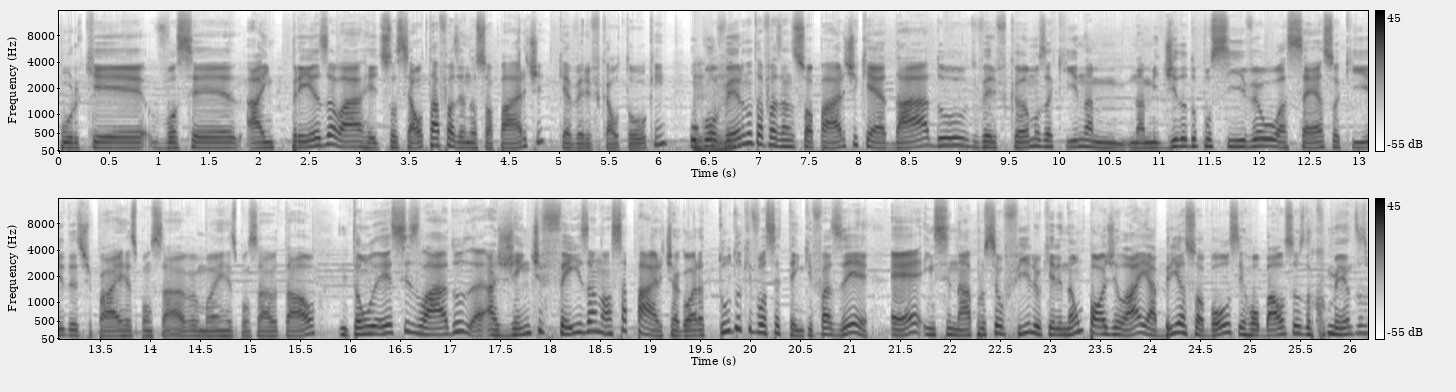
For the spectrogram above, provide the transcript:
porque você a empresa lá, a rede social tá fazendo a sua parte, que é verificar o token. O uhum. governo tá fazendo a sua parte, que é dado, verificamos aqui na, na medida do possível o acesso aqui deste pai responsável, mãe responsável e tal. Então esses lados a gente fez a nossa parte. Agora tudo que você tem que fazer é ensinar pro seu filho que ele não pode ir lá e abrir a sua bolsa e roubar os seus documentos,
